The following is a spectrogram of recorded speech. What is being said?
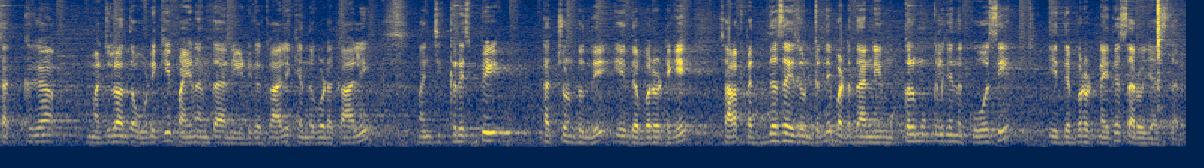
చక్కగా మధ్యలో అంతా ఉడికి పైన అంతా నీట్గా కాలి కింద కూడా కాలి మంచి క్రిస్పీ టచ్ ఉంటుంది ఈ దెబ్బ రొట్టెకి. చాలా పెద్ద సైజు ఉంటుంది బట్ దాన్ని ముక్కలు ముక్కలు కింద కోసి ఈ దెబ్బ రొట్టెని అయితే సర్వ్ చేస్తారు.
